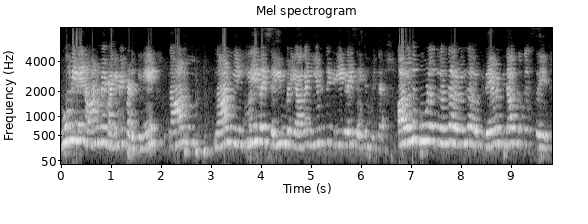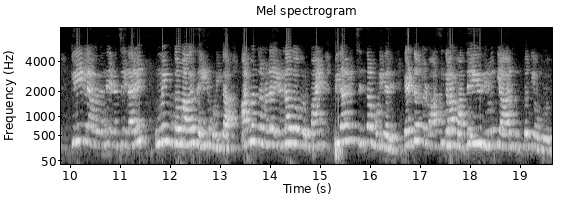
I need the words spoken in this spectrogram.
பூமியிலே நானுமே மகிமைப்படுத்தினேன். நானும் நான் என் கிரியைகளை செய்யும்படியாக நியமித்த கிரியைகளை செய்து முடித்தார். அவர் வந்து பூலகத்துல வந்து அவர் வந்து அவருக்கு தேவன் பிதா கொடுத்த கிரியைகளை அவர் வந்து என்ன செய்தாரு? உண்மை முத்தமாக செய்து முடித்தார். அது மாத்திரமல்ல இரண்டாவது ஒரு பாயிண்ட் பிதாவின் சித்தம் முடிந்தது. எடுத்தவர்கள் வாசிக்கலாம் மத்தேயு இருபத்தி ஆறு முப்பத்தி ஒன்பது.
